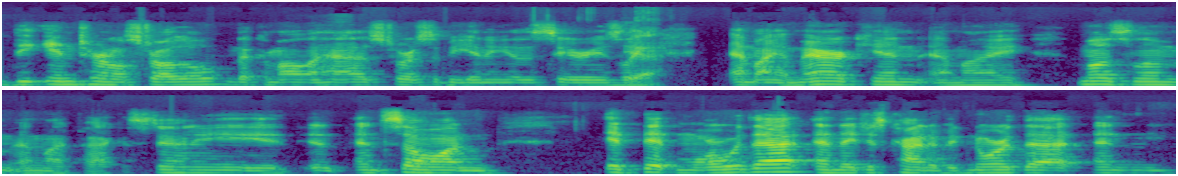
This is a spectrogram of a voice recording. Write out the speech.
the internal struggle that Kamala has towards the beginning of the series, like Yeah. am I American? Am I Muslim? Am I Pakistani? And, and so on. It fit more with that, and they just kind of ignored that and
